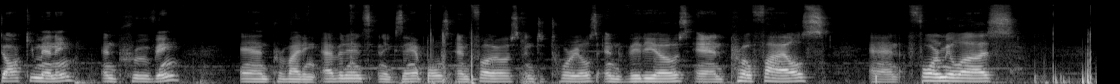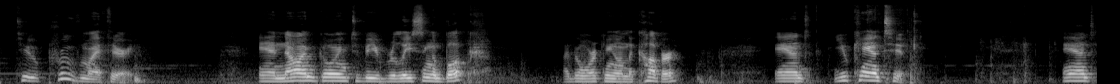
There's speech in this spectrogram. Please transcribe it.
documenting and proving and providing evidence and examples and photos and tutorials and videos and profiles and formulas to prove my theory. And now I'm going to be releasing a book. I've been working on the cover, and you can too. And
